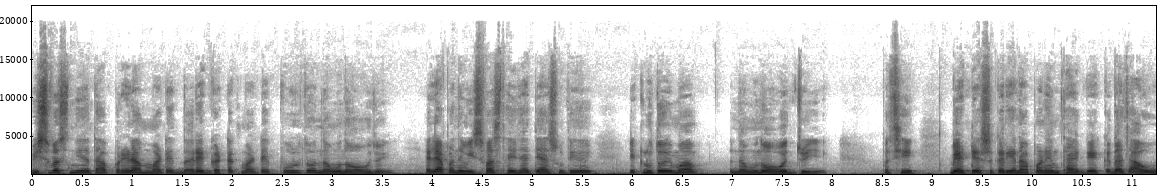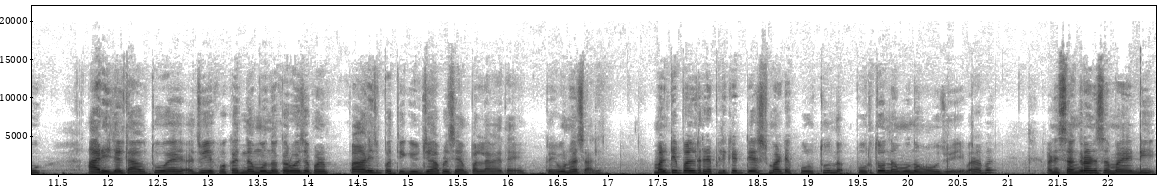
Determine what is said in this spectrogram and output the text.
વિશ્વસનીયતા પરિણામ માટે દરેક ઘટક માટે પૂરતો નમૂનો હોવો જોઈએ. એટલે આપણને વિશ્વાસ થઈ જાય ત્યાં સુધી એટલું તો એમાં નમૂનો હોવો જ જોઈએ. પછી બે ટેસ્ટ કરીએ અને આપણને એમ થાય કે કદાચ આવું, આ રિઝલ્ટ આવતું હોય, હજુ એક વખત નમૂનો કરવો છે, પણ પાણી જ પતી ગયું, જે આપણે સેમ્પલ લાવ્યા હતા. તો એવું ના ચાલે. મલ્ટિપલ રેપ્લિકેટ ટેસ્ટ માટે પૂરતું પૂરતો નમૂનો હોવો જોઈએ, બરાબર? અને સંગ્રહણ સમયે ડી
